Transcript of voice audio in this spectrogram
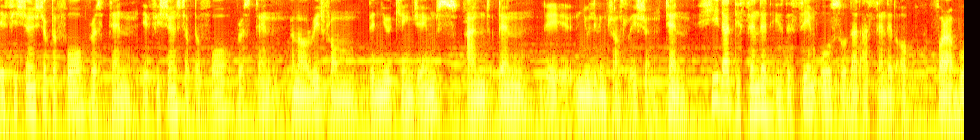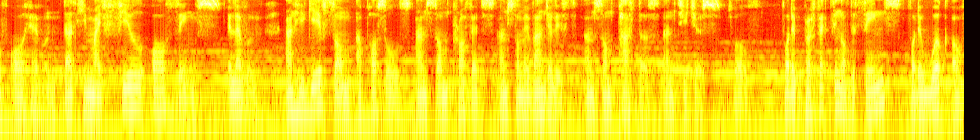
Ephesians chapter 4, verse 10. Ephesians chapter 4, verse 10. And I'll read from the New King James and then the New Living Translation. 10. He that descended is the same also that ascended up far above all heaven, that he might fill all things. 11. And he gave some apostles, and some prophets, and some evangelists, and some pastors and teachers. 12 for the perfecting of the saints, for the work of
